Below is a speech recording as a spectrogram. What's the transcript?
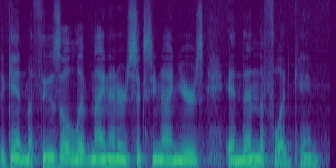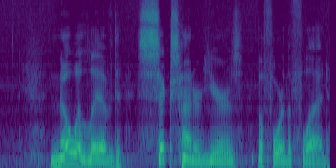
Again, Methuselah lived 969 years, and then the flood came. Noah lived 600 years before the flood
